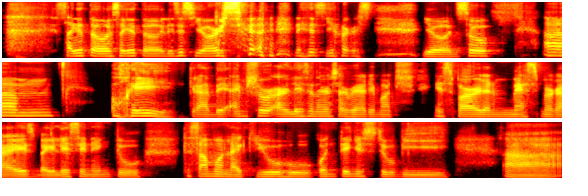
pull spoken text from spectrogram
sa'yo to, sa'yo to. This is yours. This is yours. Yun. So, um, okay. Grabe. I'm sure our listeners are very much inspired and mesmerized by listening to to someone like you who continues to be uh,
